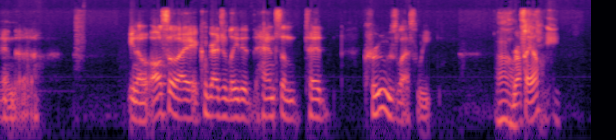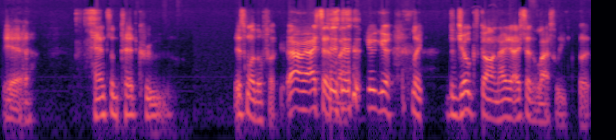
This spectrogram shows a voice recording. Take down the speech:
And uh, you know, also I congratulated handsome Ted Cruz last week. Oh, Rafael? Yeah. Handsome Ted Cruz. This motherfucker. I, mean, I said it last you, you, like the joke's gone. I, I said it last week, but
